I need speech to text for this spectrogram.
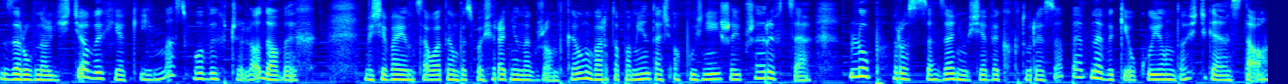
zarówno liściowych, jak i masłowych czy lodowych. Wysiewając sałatę bezpośrednio na grządkę, warto pamiętać o późniejszej przerywce lub rozsadzeniu siewek, które zapewne wykiełkują dość gęsto.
